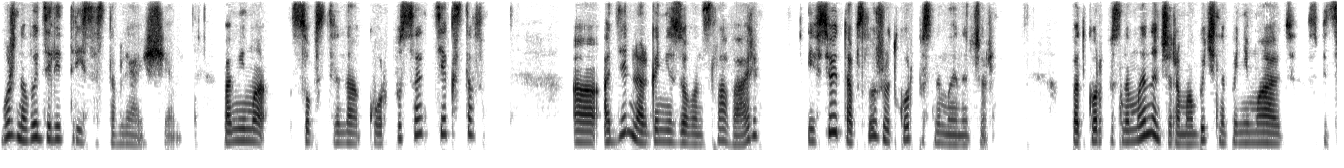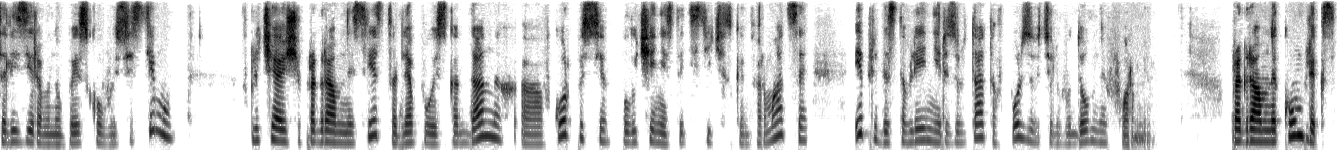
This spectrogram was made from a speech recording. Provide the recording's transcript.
можно выделить три составляющие. Помимо, собственно, корпуса текстов, а, отдельно организован словарь, и все это обслуживает корпусный менеджер. Под корпусным менеджером обычно понимают специализированную поисковую систему, включающую программные средства для поиска данных а, в корпусе, получения статистической информации – и предоставление результатов пользователю в удобной форме. Программный комплекс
